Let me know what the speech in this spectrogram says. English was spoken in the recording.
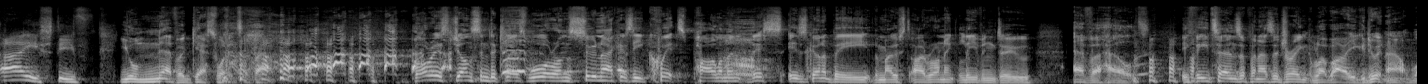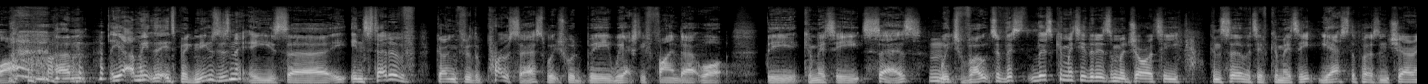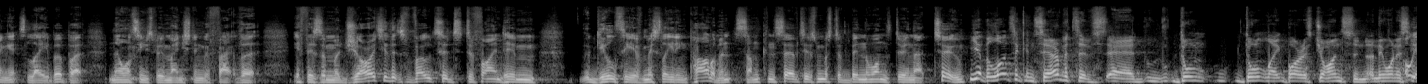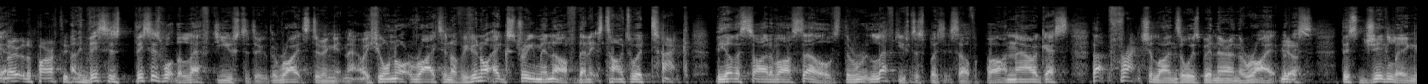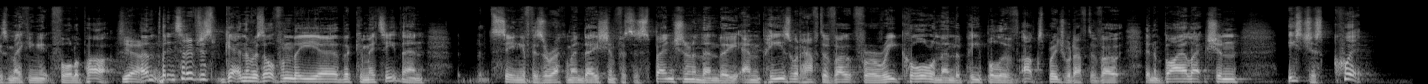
eye, Steve? You'll never guess what it's about. Boris Johnson declares war on Sunak as he quits Parliament. This is going to be the most ironic leaving do ever held. if he turns up and has a drink, I'm like, wow, you can do it now. Wow. Um, yeah, I mean, it's big news, isn't it? He's uh, instead of going through the process, which would be we actually find out what the committee says, mm. which votes of this this committee that is a majority Conservative committee. Yes, the person chairing it's Labour, but no one seems to be mentioning the fact that if there's a majority that's voted to find him guilty of misleading Parliament, some Conservatives must have been the ones doing that too. Yeah, but lots of Conservatives uh, don't don't like Boris Johnson and they want to see oh, yeah. him out of the party. I mean, this is this is what the left used to do. The right's doing it now. If you're not right enough, if you're not extreme enough, then it's time to attack the other side of ourselves. The left used to split itself apart, and now I guess that fracture line's always been there in the right. But yeah. this this jiggling is making it fall apart. Yeah. Um, but instead of just getting the result from the uh, the committee, then seeing if there's a recommendation for suspension, and then the MPs would have to vote for a recall, and then the people of Uxbridge would have to vote in a by-election. He's just quit.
